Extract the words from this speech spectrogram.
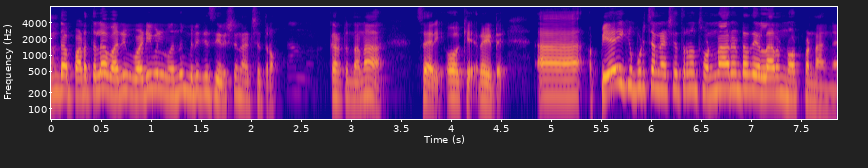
அந்த படத்துல வரி வடிவில் வந்து மிருகசீரிஷ நட்சத்திரம். ஆமா. கரெக்டு தானா? சரி ஓகே ரைட்டு பேய்க்கு பிடிச்ச நட்சத்திரம் சொன்னாருன்றதை எல்லாரும் நோட் பண்ணாங்க.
